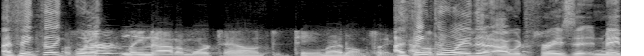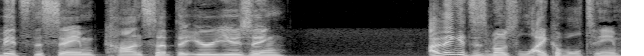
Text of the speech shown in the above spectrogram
I think like when I, Certainly not a more talented team, I don't think. I think the way that I would phrase it, and maybe it's the same concept that you're using. I think it's his most likable team.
